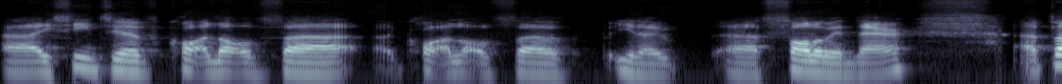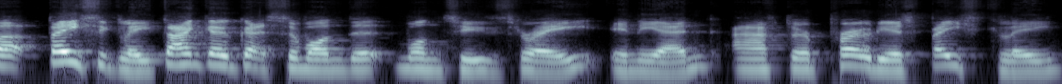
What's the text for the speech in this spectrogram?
Uh, he seemed to have quite a lot of uh, quite a lot of uh, you know uh, following there. But basically, Dango gets the one that one two three in the end after Prudius basically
